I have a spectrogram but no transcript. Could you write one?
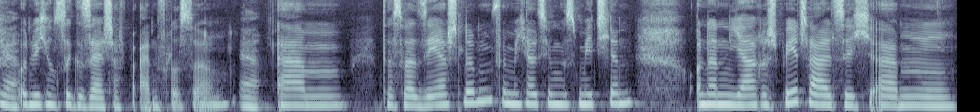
ja. und wie ich unsere Gesellschaft beeinflusse. Ja. Ähm, das war sehr schlimm für mich als junges Mädchen. Und dann Jahre später, als ich ähm,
